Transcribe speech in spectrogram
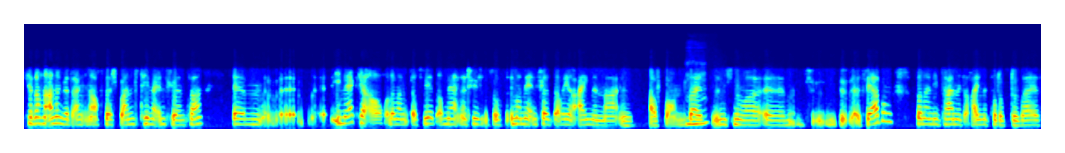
Ich habe noch einen anderen Gedanken, auch sehr spannend, Thema Influencer. Ähm, äh, ihr merkt ja auch, oder man, was wir jetzt auch merken natürlich, ist, dass immer mehr Influencer auch ihre eigenen Marken aufbauen. Mhm. Sei es nicht nur ähm, als Werbung, sondern die teilen jetzt auch eigene Produkte, sei es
